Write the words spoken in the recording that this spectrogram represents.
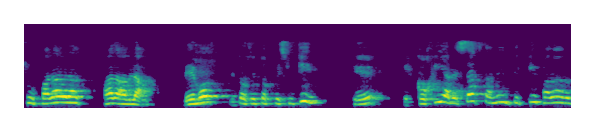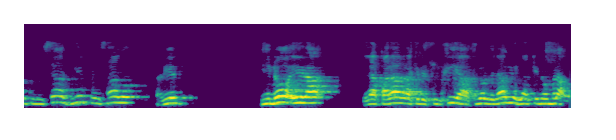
sus palabras para hablar. Vemos de todos estos pesuquín que escogían exactamente qué palabra utilizar, bien pensado, ¿está bien? Y no era la palabra que le surgía a flor de labios la que nombraba.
